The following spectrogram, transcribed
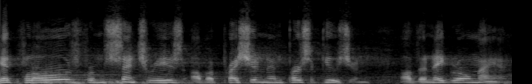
It flows from centuries of oppression and persecution of the Negro man.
